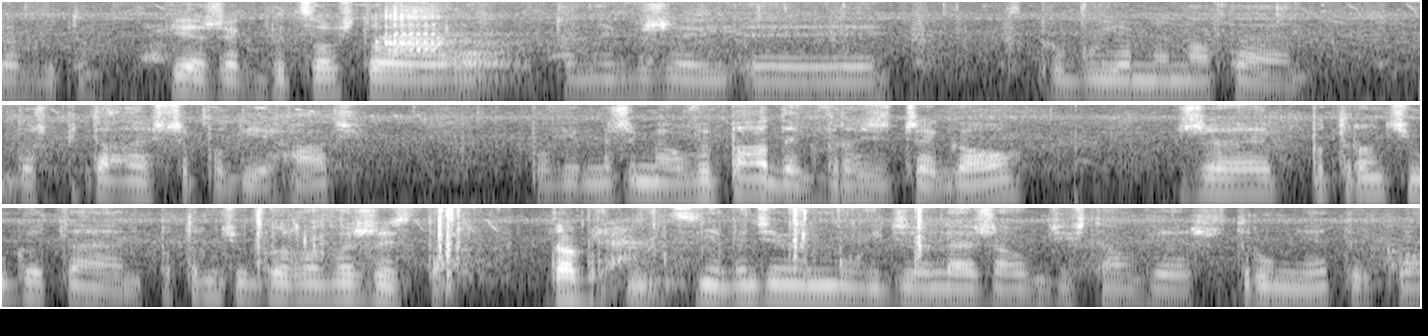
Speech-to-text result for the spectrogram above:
Jakby to, wiesz, jakby coś, to, to najwyżej yy, spróbujemy na ten, do szpitala jeszcze podjechać. Powiemy, że miał wypadek w razie czego, że potrącił go ten, potrącił go rowerzysta. Dobra. Nic nie będziemy mówić, że leżał gdzieś tam, wiesz, w trumnie, tylko,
